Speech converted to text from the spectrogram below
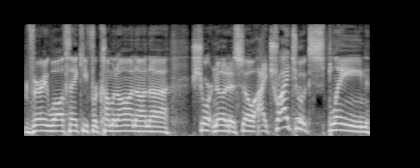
very well. Thank you for coming on on uh, short notice. So I tried to explain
